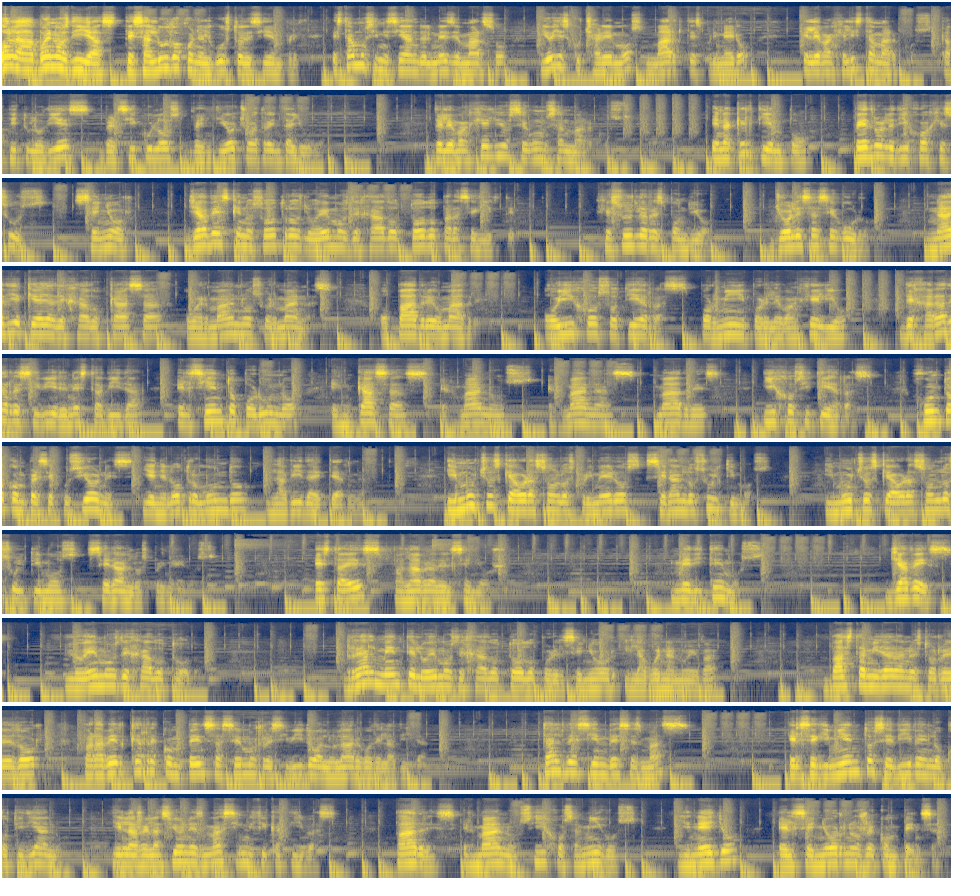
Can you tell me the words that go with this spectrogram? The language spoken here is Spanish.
Hola, buenos días. Te saludo con el gusto de siempre. Estamos iniciando el mes de marzo y hoy escucharemos, martes primero, el evangelista Marcos, capítulo 10, versículos 28 a 31. Del Evangelio según San Marcos. En aquel tiempo, Pedro le dijo a Jesús, Señor, ya ves que nosotros lo hemos dejado todo para seguirte. Jesús le respondió, Yo les aseguro, Nadie que haya dejado casa, o hermanos o hermanas, o padre o madre, o hijos o tierras, por mí y por el Evangelio, dejará de recibir en esta vida el ciento por uno en casas, hermanos, hermanas, madres, hijos y tierras, junto con persecuciones y en el otro mundo la vida eterna. Y muchos que ahora son los primeros serán los últimos y muchos que ahora son los últimos serán los primeros. Esta es palabra del Señor. Meditemos. Ya ves, lo hemos dejado todo. ¿Realmente lo hemos dejado todo por el Señor y la buena nueva? Basta mirar a nuestro alrededor para ver qué recompensas hemos recibido a lo largo de la vida. Tal vez cien veces más el seguimiento se vive en lo cotidiano y en las relaciones más significativas, padres, hermanos, hijos, amigos, y en ello el Señor nos recompensa.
